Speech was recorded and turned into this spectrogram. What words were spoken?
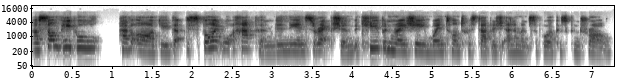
Now, some people have argued that despite what happened in the insurrection, the Cuban regime went on to establish elements of workers' control.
